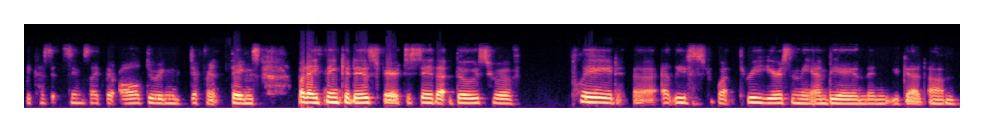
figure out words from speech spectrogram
because it seems like they're all doing different things. But I think it is fair to say that those who have played uh, at least what three years in the NBA, and then you get um,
